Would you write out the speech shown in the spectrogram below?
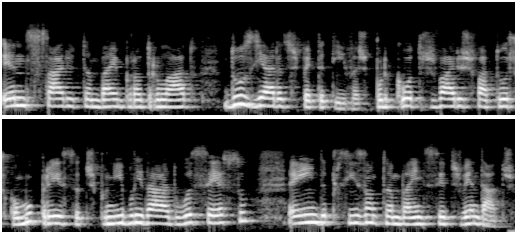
é necessário também, por outro lado, dosear as expectativas, porque outros vários fatores, como o preço, a disponibilidade, o acesso, ainda precisam também de ser desvendados.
